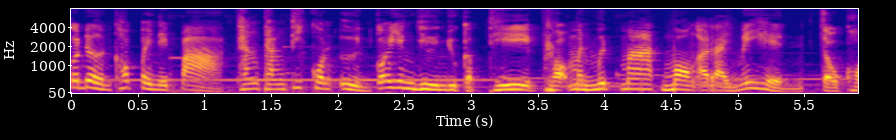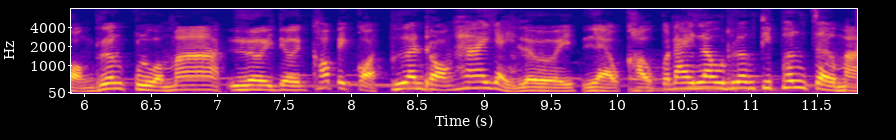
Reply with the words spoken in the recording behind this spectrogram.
ก็เดินเข้าไปในป่า ทั้งๆที่คนอื่นก็ยังยืนอยู่กับที่ เพราะมันมืดมากมองอะไรไม่เห็น เจ้าของเรื่องกลัวมาก เลยเดินเข้าไปกอดเพื่อนร้องไห้ใหญ่เลย แล้วเขาก็ได้เล่าเรื่องที่เพิ่งเจอมา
